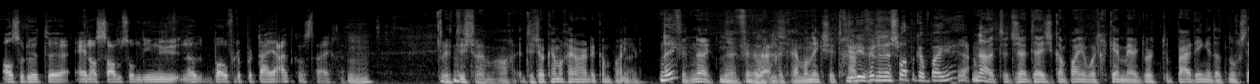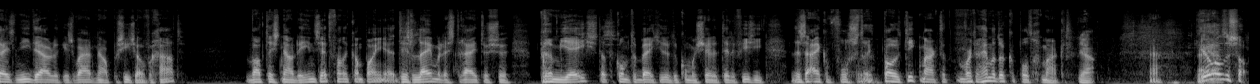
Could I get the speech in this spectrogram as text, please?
als Rutte en als Samsom... die nu naar- boven de partijen uit kan stijgen. Het is, helemaal, het is ook helemaal geen harde campagne. Nee? Ik vind, nee, ik vind het eigenlijk helemaal niks. Het gaat, Jullie vinden het een slappe campagne? Nou, het- het- deze campagne wordt gekenmerkt door een paar dingen... dat nog steeds niet duidelijk is waar het nou precies over gaat. Wat is nou de inzet van de campagne? Het is alleen maar de strijd tussen premiers. Dat komt een beetje door de commerciële televisie. Dat is eigenlijk een volstrekt... Politiek maakt het, wordt er helemaal door kapot gemaakt. Ja. Jolande Sap.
